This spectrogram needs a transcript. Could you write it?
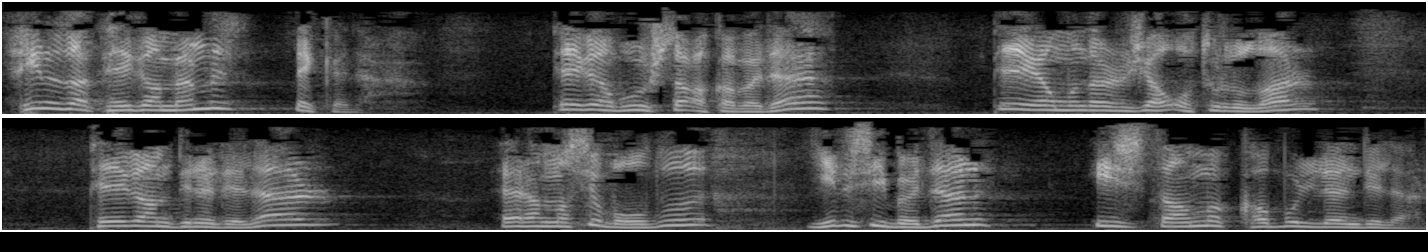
Henüz Peygamberimiz Mekke'de. Peygamber buluştu Akabe'de. Peygamberler rica oturdular. Peygamber dinlediler. Erham nasip oldu. Yedisi birden İslam'ı kabullendiler.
